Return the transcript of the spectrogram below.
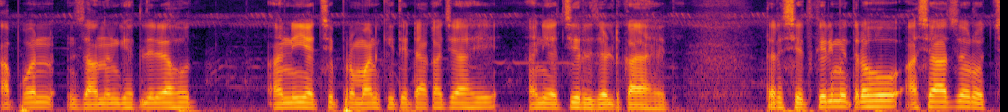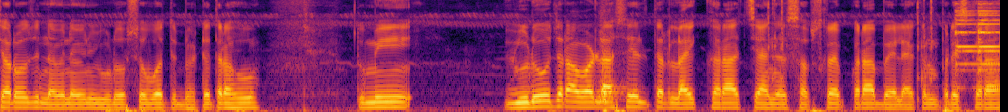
आपण जाणून घेतलेले आहोत. आणि याचे प्रमाण किती टाकायचे आहे? आणि याचे रिझल्ट काय आहेत? तर शेतकरी मित्र हो अशाच रोजच्या रोज नवीन नवीन व्हिडिओसोबत भेटत राहू. तुम्ही व्हिडिओ जर आवडला असेल तर लाईक करा चॅनल सबस्क्राईब करा बेल आयकन प्रेस करा.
